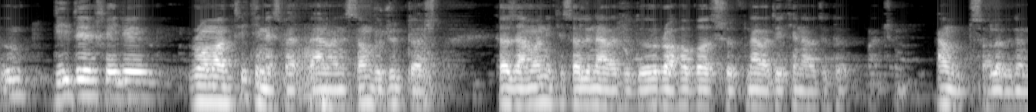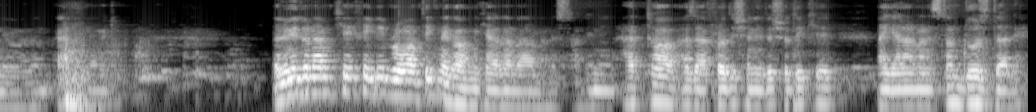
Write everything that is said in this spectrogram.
اون دید خیلی رومانتیکی نسبت به ارمنستان وجود داشت. تا زمانی که سال 92 راهها باز شد. 91 92 من چون همون سالا به دنیا اومدم ولی می‌دونم که خیلی رومانتیک نگاه می‌کردن به ارمنستان. یعنی حتی از افرادی شنیده شده که اگر ارمنستان دوز داره.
